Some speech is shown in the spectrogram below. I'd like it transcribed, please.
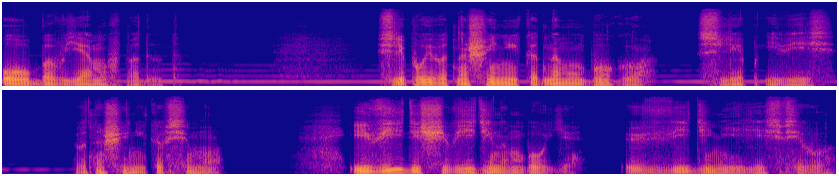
оба в яму впадут. Слепой в отношении к одному Богу слеп и весь, в отношении ко всему. И видящий в едином Боге, в видении есть всего.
